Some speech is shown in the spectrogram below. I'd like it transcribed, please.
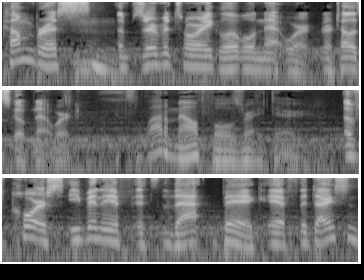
Cumbres hmm. Observatory Global Network or Telescope Network. It's a lot of mouthfuls right there. Of course, even if it's that big, if the Dyson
